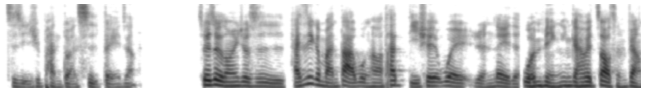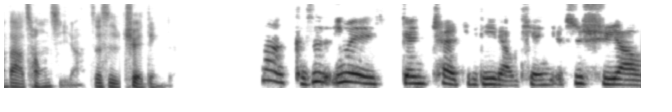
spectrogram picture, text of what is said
自己去判断是非这样？所以这个东西就是还是一个蛮大的问号。它的确为人类的文明应该会造成非常大的冲击啊，这是确定的。那可是因为跟 ChatGPT 聊天也是需要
